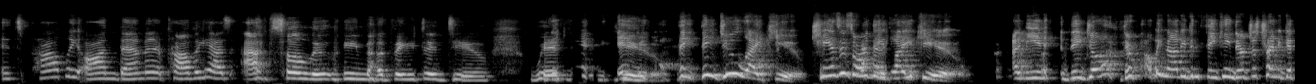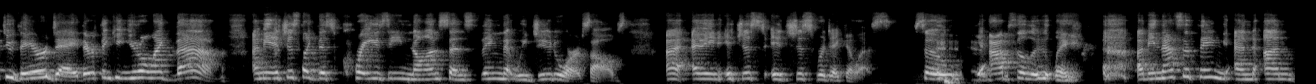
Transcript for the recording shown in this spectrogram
it's probably on them and it probably has absolutely nothing to do with you. They, they do like you. Chances are they like you. I mean, they don't, they're probably not even thinking, they're just trying to get through their day. They're thinking you don't like them. I mean, it's just like this crazy nonsense thing that we do to ourselves. I, I mean, it just, it's just ridiculous. So yeah, absolutely. I mean, that's the thing. And and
